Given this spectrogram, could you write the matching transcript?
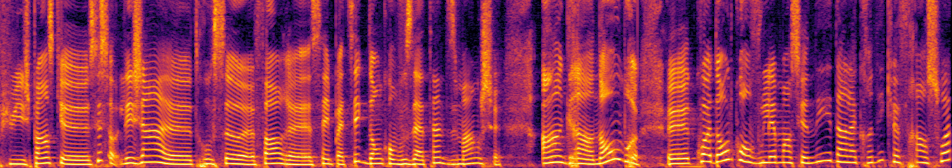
Puis, je pense que c'est ça. Les gens euh, trouvent ça fort euh, sympathique. Donc, on vous attend dimanche en grand nombre. Euh, quoi d'autre qu'on voulait mentionner dans la chronique, François?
